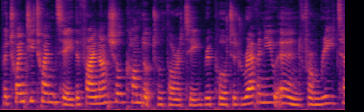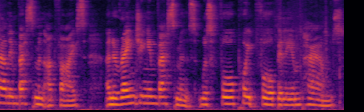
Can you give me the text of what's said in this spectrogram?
For 2020, the Financial Conduct Authority reported revenue earned from retail investment advice and arranging investments was 4.4 billion pounds.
